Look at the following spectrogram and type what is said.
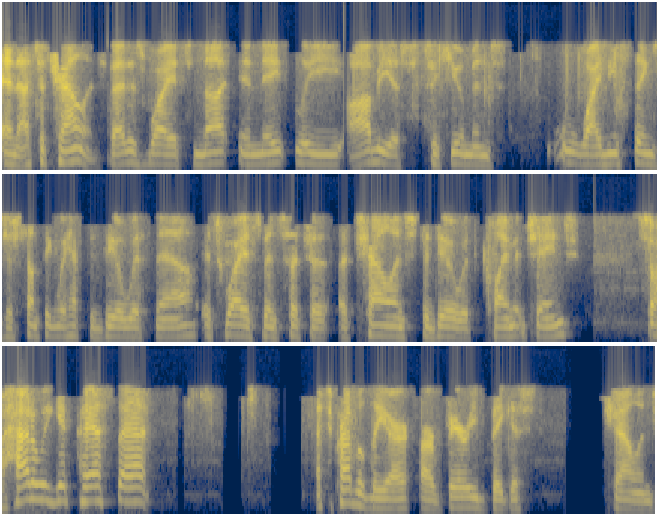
And that's a challenge. That is why it's not innately obvious to humans why these things are something we have to deal with now. It's why it's been such a, a challenge to deal with climate change so, how do we get past that? That's probably our, our very biggest challenge.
